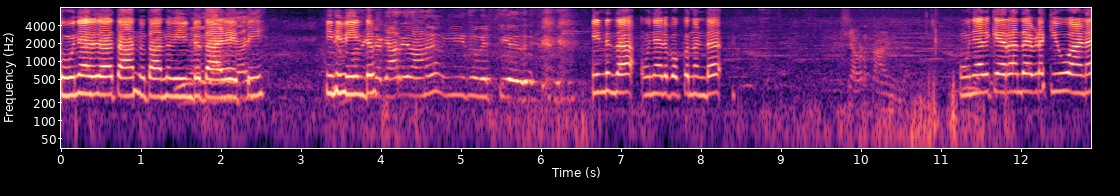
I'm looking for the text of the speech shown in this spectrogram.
ഊഞ്ഞാൽ താന്നു താന്നു വീണ്ടും താഴെ എത്തി ഇനി വീണ്ടും വീണ്ടും ദാ ഊഞ്ഞാൽ പൊക്കുന്നുണ്ട്. ഊഞ്ഞാൽ കയറാൻ ദാ ഇവിടെ ക്യൂ ആണ്.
